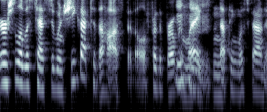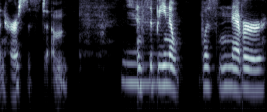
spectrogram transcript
Ursula was tested when she got to the hospital for the broken Mhm. legs and nothing was found in her system. Yeah. And Sabina was never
